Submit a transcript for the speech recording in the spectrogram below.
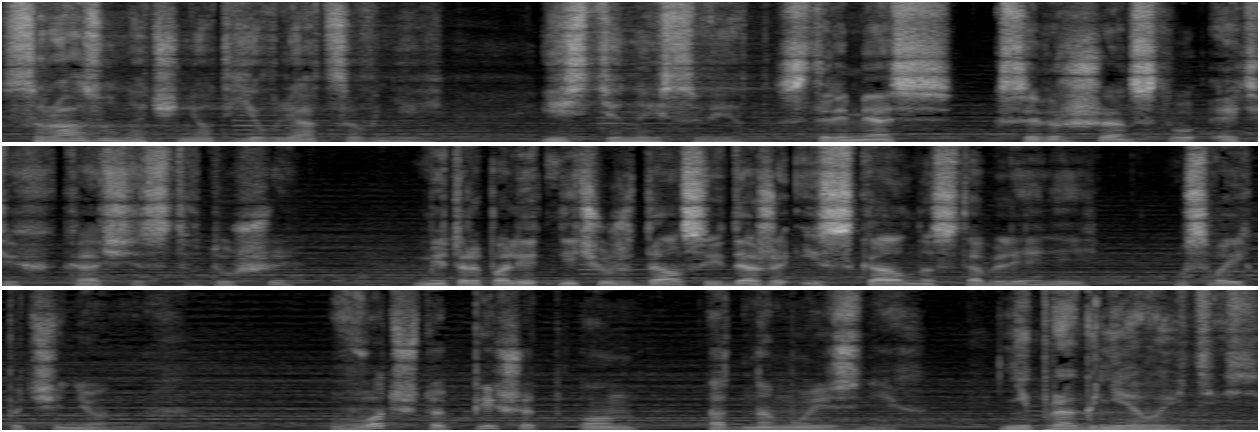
сразу начнет являться в ней истинный свет. Стремясь к совершенству этих качеств души, митрополит не чуждался и даже искал наставлений у своих подчиненных. Вот что пишет он одному из них. «Не прогневайтесь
